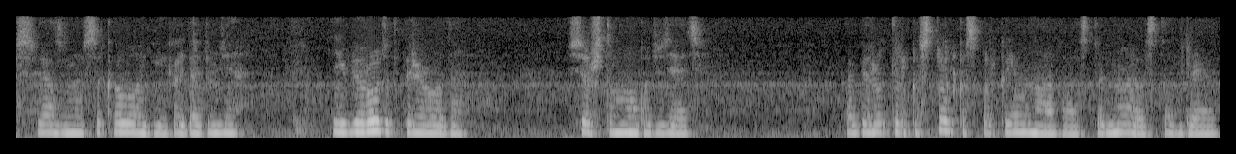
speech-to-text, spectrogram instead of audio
связанную с экологией, когда люди не берут от природы все, что могут взять, а берут только столько, сколько им надо, а остальное оставляют.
